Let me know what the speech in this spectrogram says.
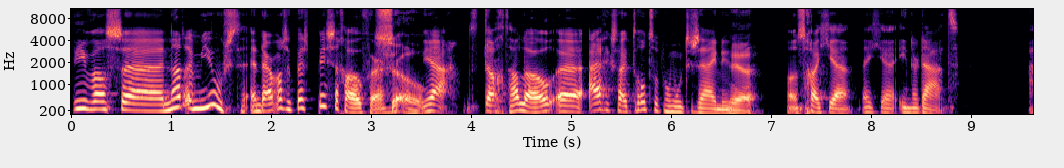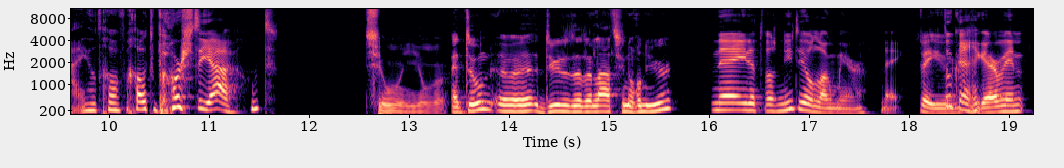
Die was eh, not amused. En daar was ik best pissig over. Zo. Ja, ik dacht, hallo, eh, eigenlijk zou je trots op me moeten zijn nu. Ja. Van, schatje, weet je, inderdaad. Hij hield gewoon van grote borsten, ja, goed. Jongen, jongen. En toen eh, duurde de relatie nog een uur. Nee, dat was niet heel lang meer. Nee. Twee uur. Toen kreeg ik Erwin.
